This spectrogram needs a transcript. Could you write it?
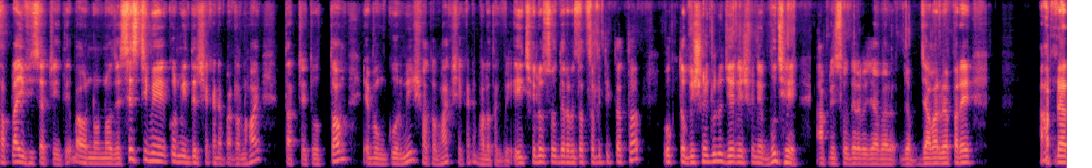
সাপ্লাই ভিসার চাইতে বা অন্য অন্য যে সিস্টেমে কর্মীদের সেখানে পাঠানো হয় তার চাইতে উত্তম এবং কর্মী শতভাগ সেখানে ভালো থাকবে। এই ছিল সৌদি আরবের তথ্যভিত্তিক তথ্য। উক্ত বিষয়গুলো জেনে শুনে বুঝে আপনি সৌদি আরবে যাবার যাবার যাবার ব্যাপারে আপনার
